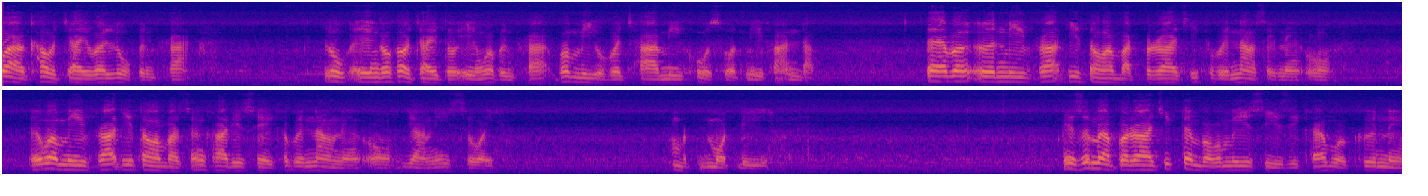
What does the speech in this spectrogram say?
ว่าเข้าใจว่าลูกเป็นพระ ลูกเองเขาเข้าใจตัวเองว่าเป็นพระ เพราะมีอุปชามีโคสวดมีพระอันดับ แต่บังเอิญมีพระที่ต้องอบัติปราชิกเขาไปนั่งสักหนึ่งองค์หรือว่ามีพระที่ต้องอบัติสังฆาดิเศษเขาไปนั่งหนึ่งองค์ อย่างนี้สวย หมดหมดดี นี่สำหรับปราชิกท่านบอกว่ามีสี่สิกขาบทคือหนึ่ง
